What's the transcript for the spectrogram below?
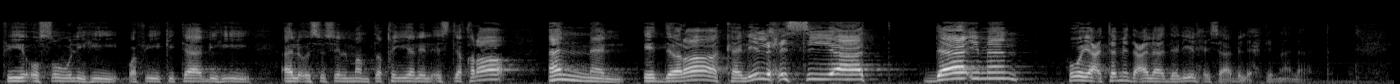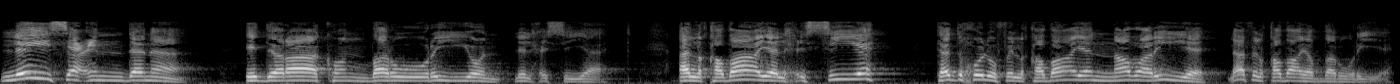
في أصوله وفي كتابه الأسس المنطقية للاستقراء أن الإدراك للحسيات دائما هو يعتمد على دليل حساب الاحتمالات. ليس عندنا إدراك ضروري للحسيات. القضايا الحسية تدخل في القضايا النظرية لا في القضايا الضرورية.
